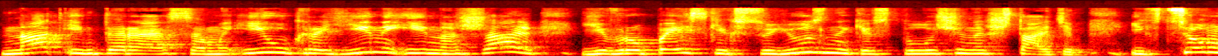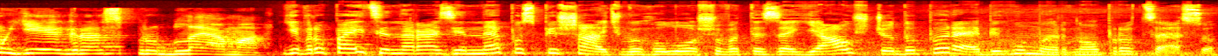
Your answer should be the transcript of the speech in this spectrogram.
над інтересами і України, і на жаль, європейських союзників Сполучених Штатів. І в цьому є якраз проблема. Європейці наразі не поспішають виголошувати заяв щодо перебігу мирного процесу.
